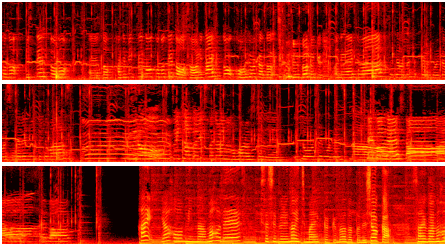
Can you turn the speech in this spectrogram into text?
このビステットのえっ、ー、と、はちみつのこの手と触りたい人、高評価とチャンネル登録お願いします。それでは私たちがこれからシナレに行ってきます。うーん。以上 Twitter と Instagram もフォローしてね以上、チェゴでした。最高でしたバイバイはい、ヤッホーみんな、まほです。久しぶりの一万円企画どうだったでしょうか？最後の方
